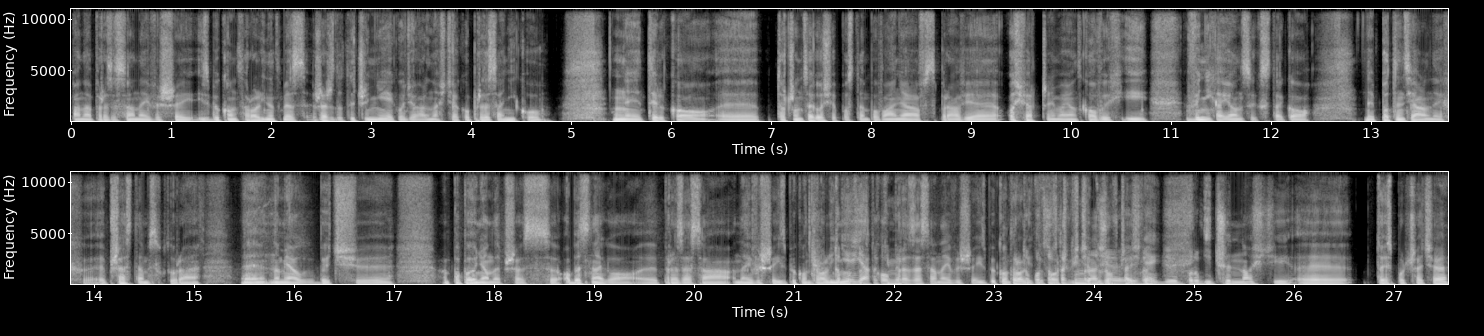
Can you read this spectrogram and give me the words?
pana prezesa Najwyższej Izby Kontroli. Natomiast rzecz dotyczy nie jego działalności jako prezesa NIK-u, y, tylko toczącego się postępowania w sprawie oświadczeń majątkowych i wynikających z tego potencjalnych przestępstw, które no, miały być popełnione przez obecnego prezesa Najwyższej Izby Kontroli. nie jako takim... prezesa Najwyższej Izby Kontroli, to tylko oczywiście dużo wcześniej. I czynności to jest po trzecie,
